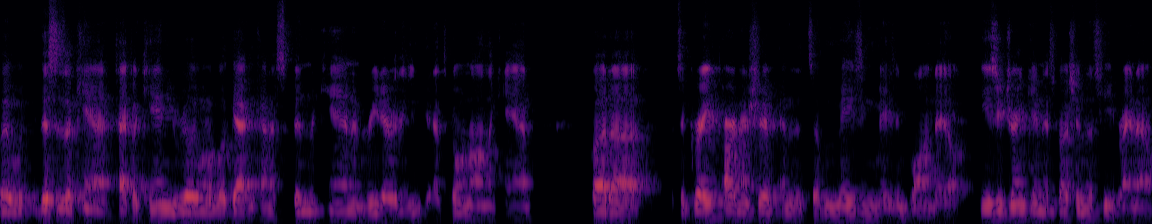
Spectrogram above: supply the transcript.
but this is a can type of can you really want to look at and kind of spin the can and read everything that's going on the can. But uh, it's a great partnership and it's amazing, amazing blonde ale. Easy drinking, especially in this heat right now.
